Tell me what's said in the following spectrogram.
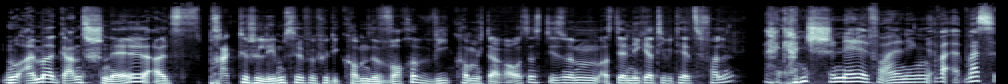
Nur einmal ganz schnell als praktische Lebenshilfe für die kommende Woche. Wie komme ich da raus aus diesem, aus der Negativitätsfalle? Ganz schnell vor allen Dingen. Wa- Was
